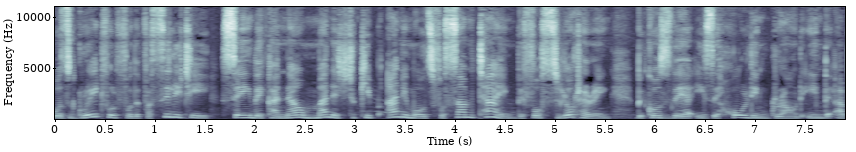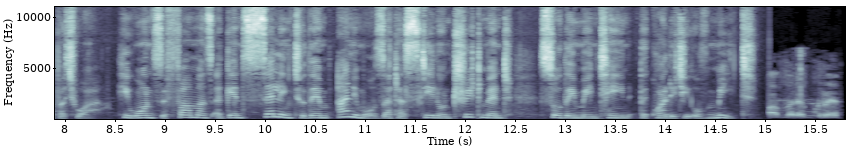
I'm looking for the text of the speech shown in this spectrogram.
was grateful for the facility, saying they can now manage to keep animals for some time before slaughtering because there is a holding ground in the abattoir. He warns the farmers against selling to them animals that are still on treatment so they maintain the quality of meat. We are very great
